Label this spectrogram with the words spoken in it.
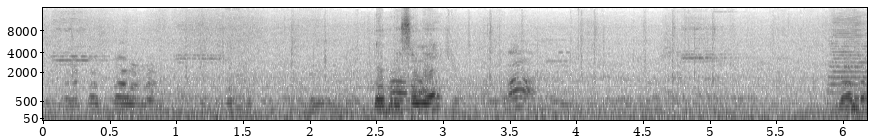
ఇవ్వాలి ఫస్ట్ పక్కరండి ఉండండి. ఉండండి ఒక నిమిషం ఉండండి ఉండండి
